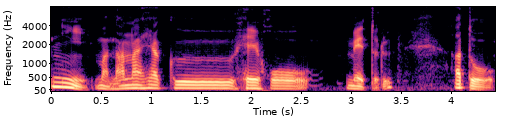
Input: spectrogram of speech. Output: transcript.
に、まあ、700平方メートルあと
